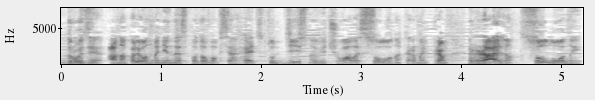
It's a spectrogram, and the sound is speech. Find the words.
Друзі, а Наполеон мені не сподобався геть. Тут дійсно відчувалась солона карамель. Прям реально солоний,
